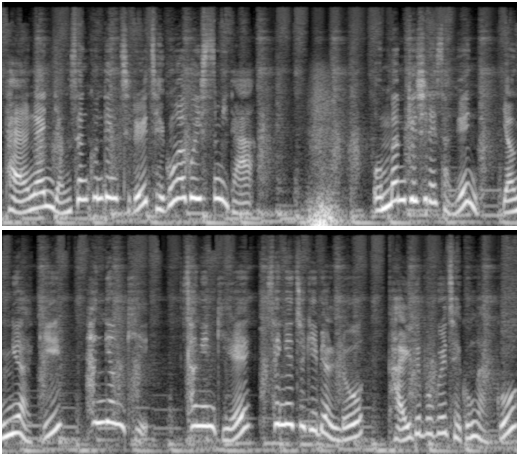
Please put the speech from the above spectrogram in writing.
다양한 영상 콘텐츠를 제공하고 있습니다. 온맘 교실에서는 영유아기, 학령기, 성인기의 생애 주기별로 가이드북을 제공하고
